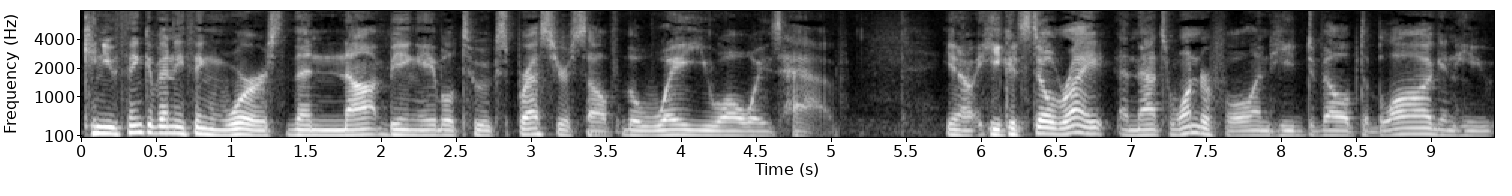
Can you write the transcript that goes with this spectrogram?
can you think of anything worse than not being able to express yourself the way you always have? You know he could still write and that's wonderful and he developed a blog and he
